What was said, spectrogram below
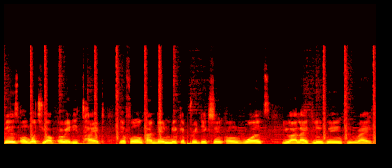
based on what you have already typed the phone can then make a prediction on what you are likely going to write.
